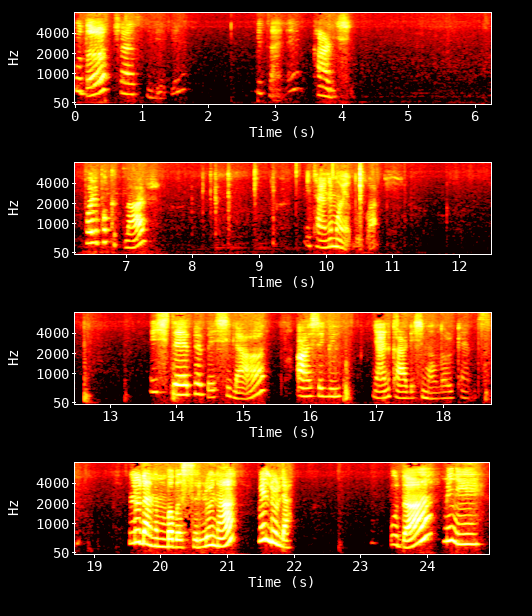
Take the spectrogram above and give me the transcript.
bu da Chelsea'lerin bir tane kardeşi. Polly Pocket'lar. Bir tane mayalı var. İşte Pepe Şila, Ayşegül yani kardeşim olur kendisi. Lula'nın babası Luna ve Lula. Bu da Mini.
